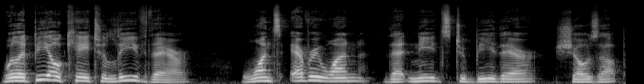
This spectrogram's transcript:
Will it be okay to leave there once everyone that needs to be there shows up?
